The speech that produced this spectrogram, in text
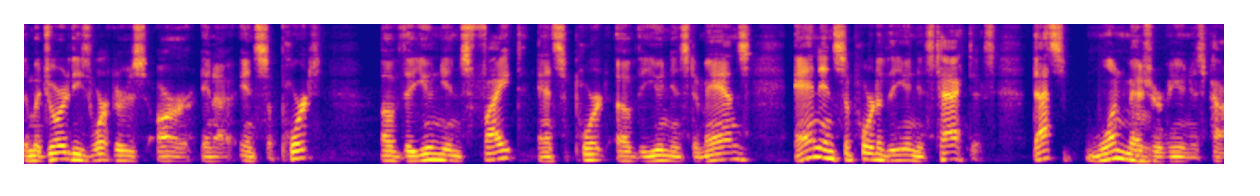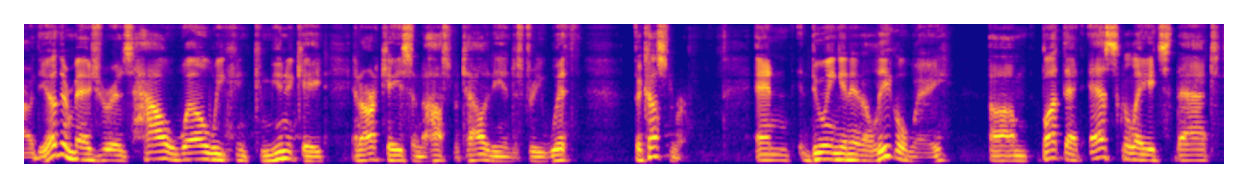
the majority of these workers are in, a, in support of the union's fight and support of the union's demands and in support of the union's tactics. That's one hmm. measure of union's power. The other measure is how well we can communicate, in our case, in the hospitality industry, with the customer and doing it in a legal way, um, but that escalates that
